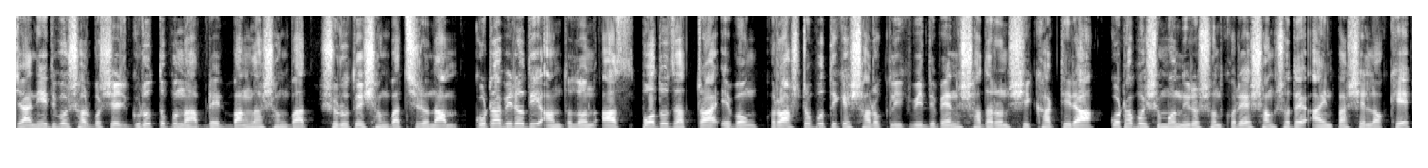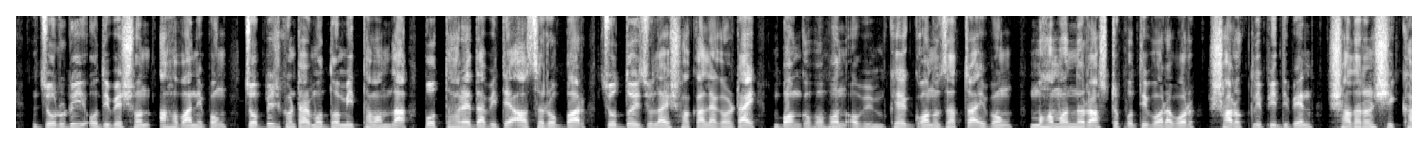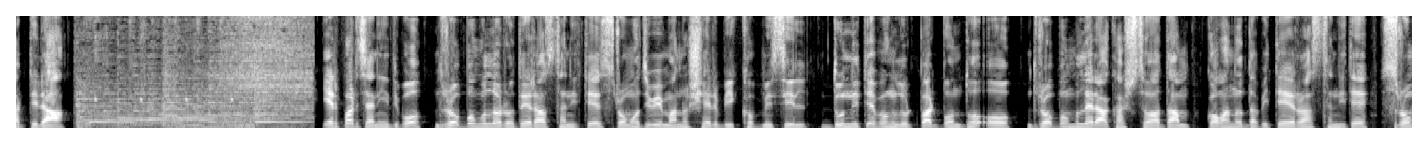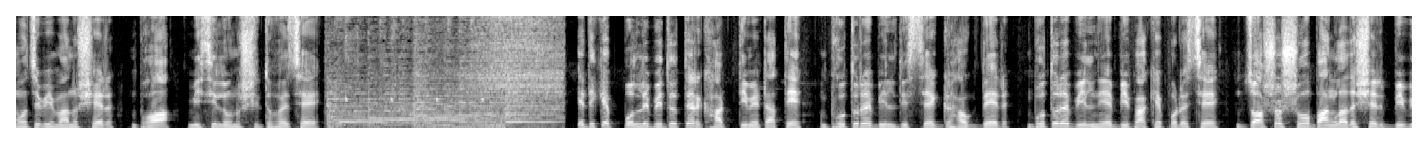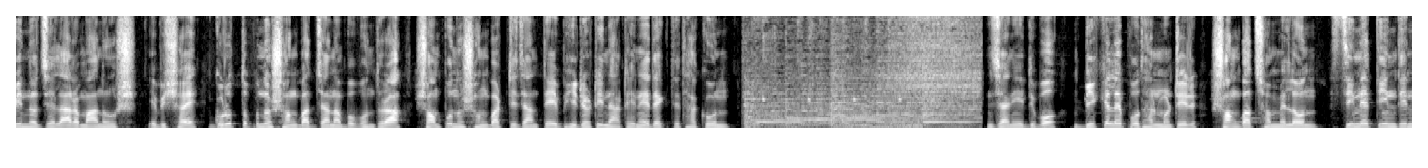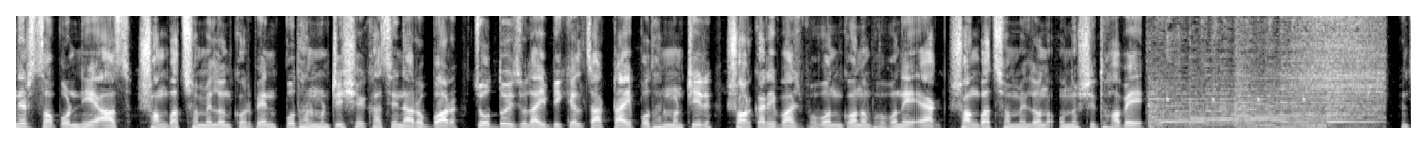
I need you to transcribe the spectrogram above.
জানিয়ে দিব সর্বশেষ গুরুত্বপূর্ণ আপডেট বাংলা সংবাদ। শুরুতেই সংবাদ শিরোনাম। কোটা বিরোধী আন্দোলন আজ পদযাত্রা এবং রাষ্ট্রপতিকে স্মারকলিপি দেবেন সাধারণ শিক্ষার্থীরা। কোটা বৈষম্য নিরসন করে সংসদে আইন পাশের লক্ষ্যে জরুরি অধিবেশন আহ্বান এবং চব্বিশ ঘণ্টার মধ্যে মিথ্যা মামলা প্রত্যাহারের দাবিতে আজ রোববার চোদ্দই জুলাই সকাল এগারোটায় বঙ্গভবন অভিমুখে গণযাত্রা এবং মহামান্য রাষ্ট্রপতি বরাবর স্মারকলিপি দিবেন সাধারণ শিক্ষার্থীরা। এরপর জানিয়ে দিব, দ্রব্যমূল্য রোধে রাজধানীতে শ্রমজীবী মানুষের বিক্ষোভ মিছিল, দুর্নীতি এবং লুটপাট বন্ধ ও দ্রব্যমূল্যের আকাশ ছোঁয়া দাম কমানোর দাবিতে রাজধানীতে শ্রমজীবী মানুষের ভয়া মিছিল অনুষ্ঠিত হয়েছে। এদিকে পল্লী বিদ্যুতের ঘাটতি মেটাতে ভুতুরে বিল দিচ্ছে গ্রাহকদের। ভুতুরে বিল নিয়ে বিপাকে পড়েছে যশস্ব বাংলাদেশের বিভিন্ন জেলার মানুষ। এ বিষয়ে গুরুত্বপূর্ণ সংবাদ জানাব বন্ধুরা। সম্পূর্ণ সংবাদটি জানতে ভিডিওটি না টেনে দেখতে থাকুন। জানিয়ে দিব বিকেলে প্রধানমন্ত্রীর সংবাদ সম্মেলন। চীনে তিন দিনের সফর নিয়ে আজ সংবাদ সম্মেলন করবেন প্রধানমন্ত্রী শেখ হাসিনা। রোববার চোদ্দই জুলাই বিকেল চারটায় প্রধানমন্ত্রীর সরকারি বাসভবন গণভবনে এক সংবাদ সম্মেলন অনুষ্ঠিত হবে।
